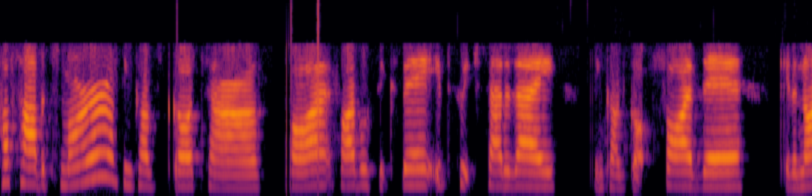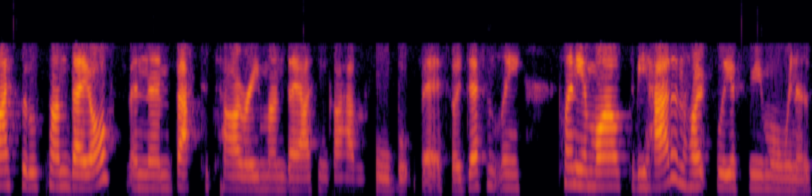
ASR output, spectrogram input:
Coffs Harbour tomorrow. I think I've got uh, five, five or six there. Ipswich Saturday. I think I've got five there. Get a nice little Sunday off, and then back to Taree Monday. I think I have a full book there. So definitely plenty of miles to be had, and hopefully a few more winners.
